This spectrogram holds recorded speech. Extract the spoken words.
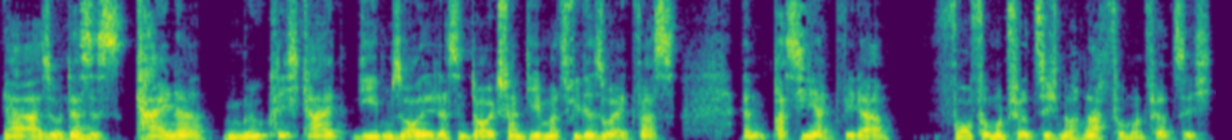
Ja, also dass ja. es keine Möglichkeit geben soll, dass in Deutschland jemals wieder so etwas ähm, passiert, weder vor 45 noch nach 45.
